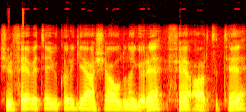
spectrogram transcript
Şimdi F ve T yukarı G aşağı olduğuna göre F artı T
